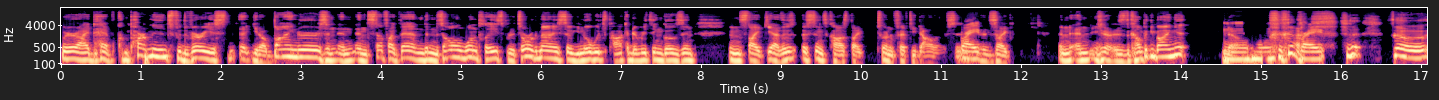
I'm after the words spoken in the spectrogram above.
where I'd have compartments for the various uh, you know binders and, and and stuff like that, and then it's all in one place, but it's organized so you know which pocket everything goes in. And it's like, yeah, those, those things cost like two hundred fifty dollars. Right. It's like, and and you know, is the company buying it? No. Mm-hmm. Right. so,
